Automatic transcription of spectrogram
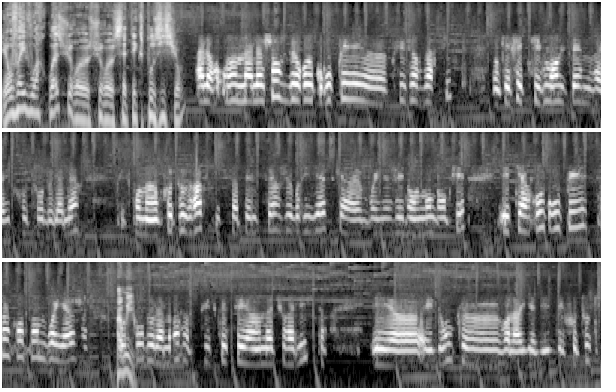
Et on va y voir quoi sur euh, sur euh, cette exposition? Alors, on a la chance de regrouper euh, plusieurs artistes. Donc, effectivement, le thème va être autour de la mer, puisqu'on a un photographe qui s'appelle Serge Briès, qui a voyagé dans le monde entier et qui a regroupé 50 ans de voyage Ah oui. autour de la mer, puisque c'est un naturaliste. Et, euh, et donc, euh, voilà, il y a des, des photos qui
